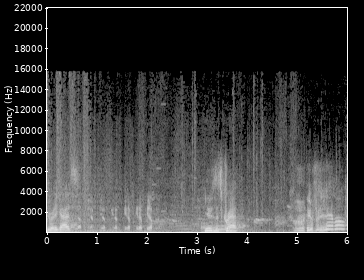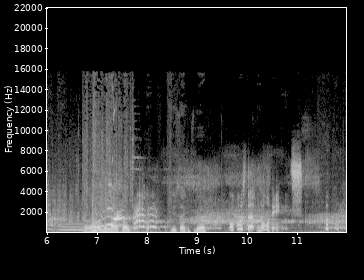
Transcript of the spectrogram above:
You ready, guys? Get up, get up, get up, get up, get up, get up, get. Use this crap. Infinite ammo? Oh, that would have been nice like a few seconds ago. What was that noise?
